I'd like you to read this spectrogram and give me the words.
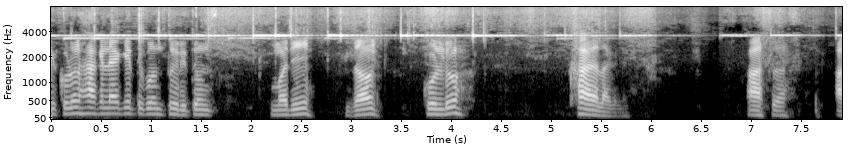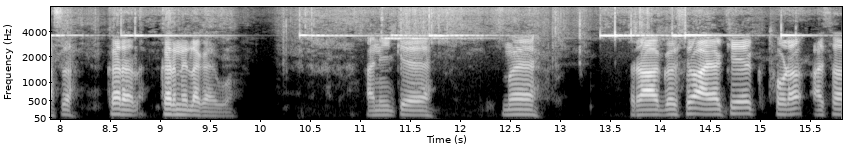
इकडून हाकल्या की तिकडून तुरीतून मध्ये जाऊन कुलडू खायला लागले. असं असं करायला करणे लागाय व आणि के मग रागस आया की एक थोडा असा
